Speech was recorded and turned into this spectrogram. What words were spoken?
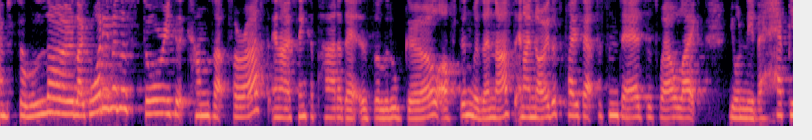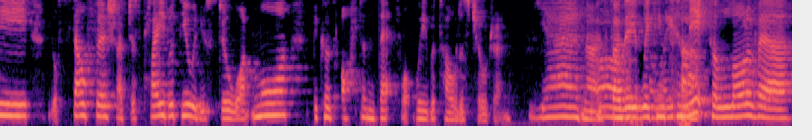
I'm so alone. Like, whatever the story that comes up for us. And I think a part of that is the little girl often within us. And I know this plays out for some dads as well. Like, you're never happy. You're selfish. I've just played with you and you still want more. Because often that's what we were told as children. Yes. No, Oh, so there we can Alita. connect a lot of our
